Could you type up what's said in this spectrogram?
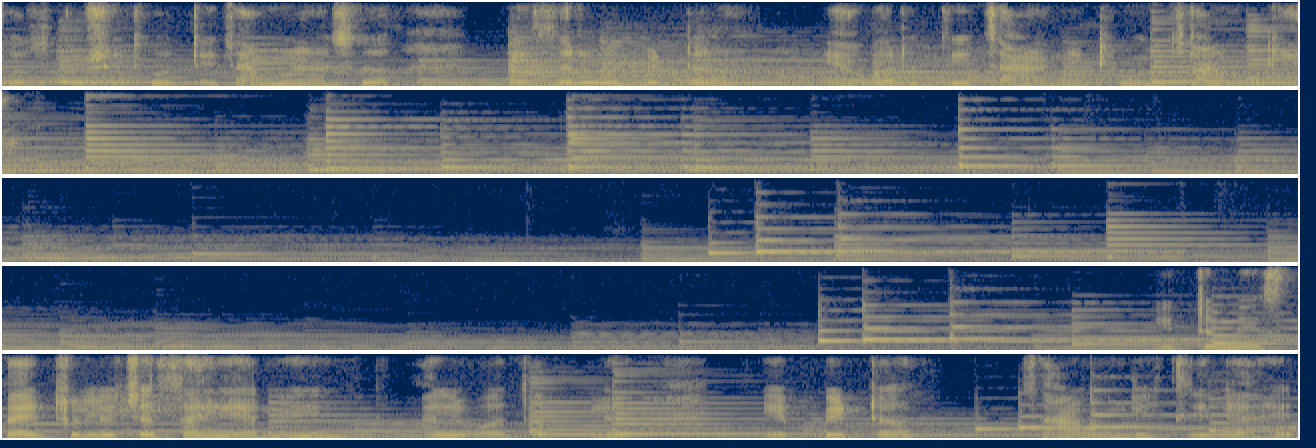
खुसखुशीत होते. त्यामुळे असं हे सर्व पिठं यावरती चाळणी ठेवून चाळून घ्यायचं. इथं मी सहाय्याने साह्याने हलवत आपले हे पिठं चाळून घेतलेली आहेत.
